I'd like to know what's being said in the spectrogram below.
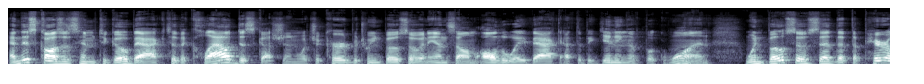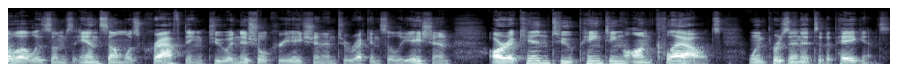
And this causes him to go back to the cloud discussion which occurred between Boso and Anselm all the way back at the beginning of Book 1, when Boso said that the parallelisms Anselm was crafting to initial creation and to reconciliation are akin to painting on clouds when presented to the pagans.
